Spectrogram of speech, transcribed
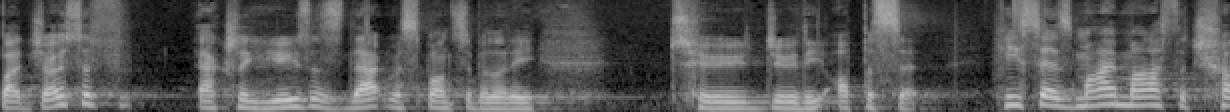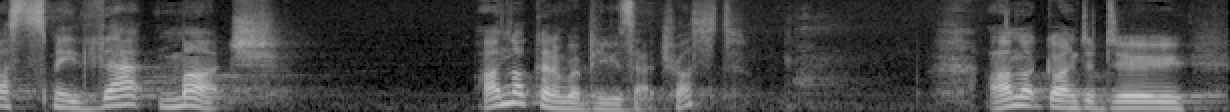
But Joseph actually uses that responsibility to do the opposite. He says, My master trusts me that much. I'm not going to abuse that trust. I'm not going to do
